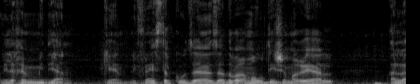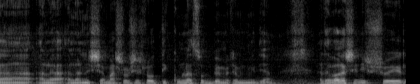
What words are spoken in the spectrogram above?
להילחם במדיין, כן? לפני הסתלקות זה, זה הדבר המהותי שמראה על... על, ה, על, ה, על הנשמה שלו שיש לו תיקון לעשות במלחמת מדיין. הדבר השני שהוא שואל,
